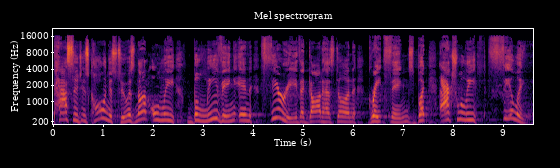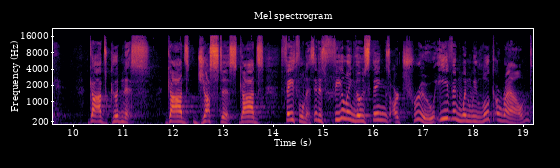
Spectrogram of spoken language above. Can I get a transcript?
passage is calling us to is not only believing in theory that God has done great things, but actually feeling God's goodness, God's justice, God's faithfulness. It is feeling those things are true even when we look around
